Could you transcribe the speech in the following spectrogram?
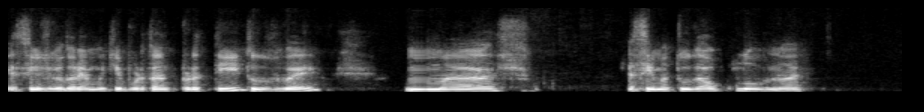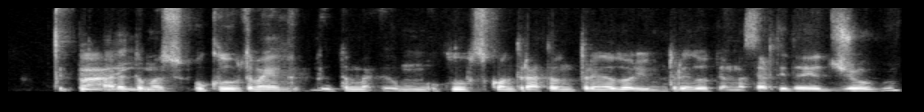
E assim, o jogador é muito importante para ti, tudo bem, mas acima de tudo é o clube, não é? Pá, Cara, então, mas o clube também, também, o clube se contrata um treinador e um treinador tem uma certa ideia de jogo,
